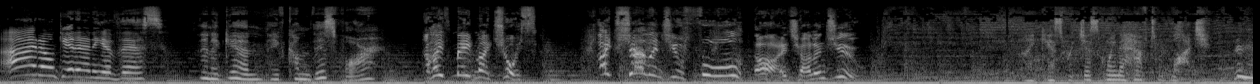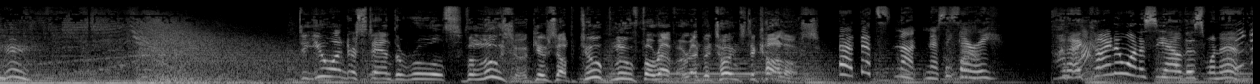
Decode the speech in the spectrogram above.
I don't get any of this. Then again, they've come this far. I've made my choice. I challenge you, fool! I challenge you. I guess we're just going to have to watch. Do you understand the rules? The loser gives up two blue forever and returns to Kalos. Uh, that's not necessary. But I kind of want to see how this one ends.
